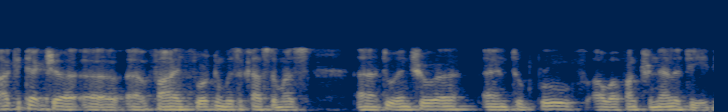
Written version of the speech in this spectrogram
architecture files, working with the customers Uh, to ensure and to prove our functionality.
